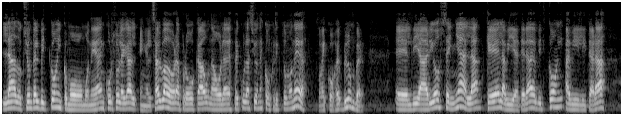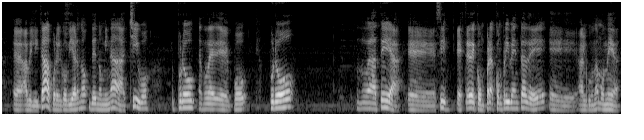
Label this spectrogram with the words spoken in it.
La adopción del Bitcoin como moneda en curso legal en El Salvador ha provocado una ola de especulaciones con criptomonedas, recoge Bloomberg. El diario señala que la billetera de Bitcoin habilitará, eh, habilitada por el gobierno denominada Chivo Pro, eh, eh, sí, este de compra, compra y venta de alguna moneda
